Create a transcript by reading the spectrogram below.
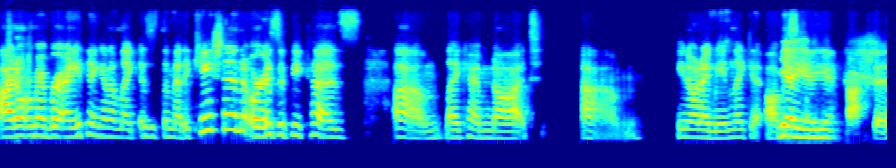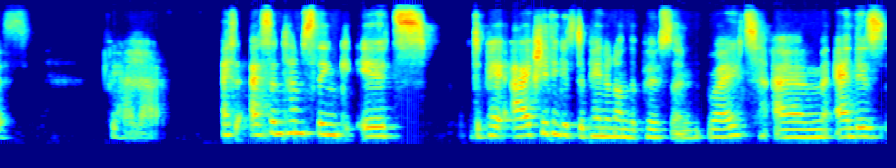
I don't remember anything and I'm like, is it the medication or is it because um like I'm not um you know what I mean? Like it obviously yeah, yeah, yeah. practice behind that. I, I sometimes think it's depend i actually think it's dependent on the person right? Um, and there's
